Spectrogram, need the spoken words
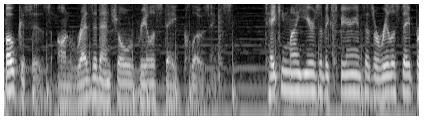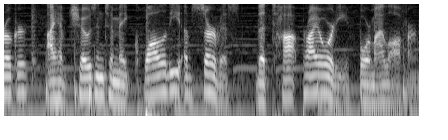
focuses on residential real estate closings. Taking my years of experience as a real estate broker, I have chosen to make quality of service the top priority for my law firm.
